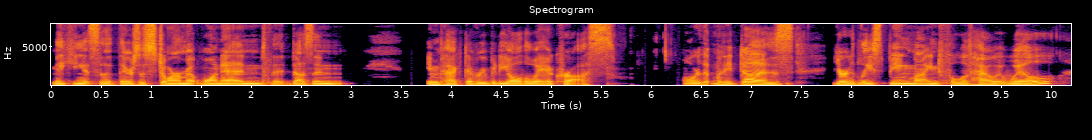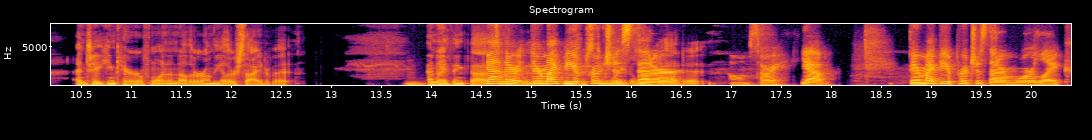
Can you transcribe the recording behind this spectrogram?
making it so that there's a storm at one end that doesn't impact everybody all the way across? Or that when it does, you're at least being mindful of how it will and taking care of one another on the other side of it. Mm. And I think that yeah, there there might be approaches that are. Oh, I'm sorry. Yeah, there might be approaches that are more like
